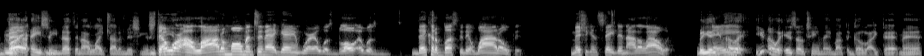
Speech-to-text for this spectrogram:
Man, but I ain't seen nothing I liked out of Michigan State. There were a lot of moments in that game where it was blow. It was they could have busted it wide open. Michigan State did not allow it. But yeah, they, you know, what, you know, what Izzo team ain't about to go like that, man.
